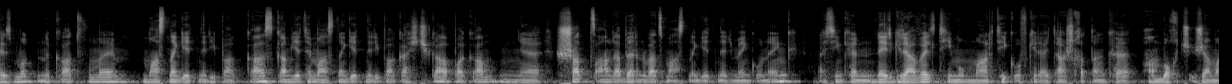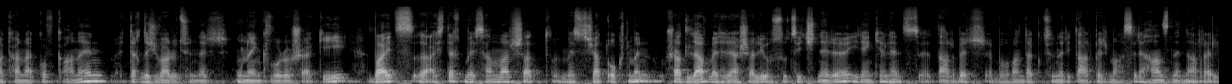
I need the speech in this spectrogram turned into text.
մեզ մոտ նկատվում է մասնագետների մասնագետների պակաս կամ եթե մասնագետների պակաս չկա, ապա կամ շատ ծանրաբեռնված մասնագետներ մենք ունենք, այսինքն ներգրավել թիմում մարդիկ, ովքեր այդ աշխատանքը ամբողջ ժամանականակով կանեն, այդտեղ դժվարություններ ունենք որոշակի, բայց այստեղ մեզ համար շատ մեզ շատ օգնում են շատ լավ մեր հրաշալի ուսուցիչները, իրենք էլ հենց տարբեր բովանդակությունների տարբեր մասերը հանձն են առել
